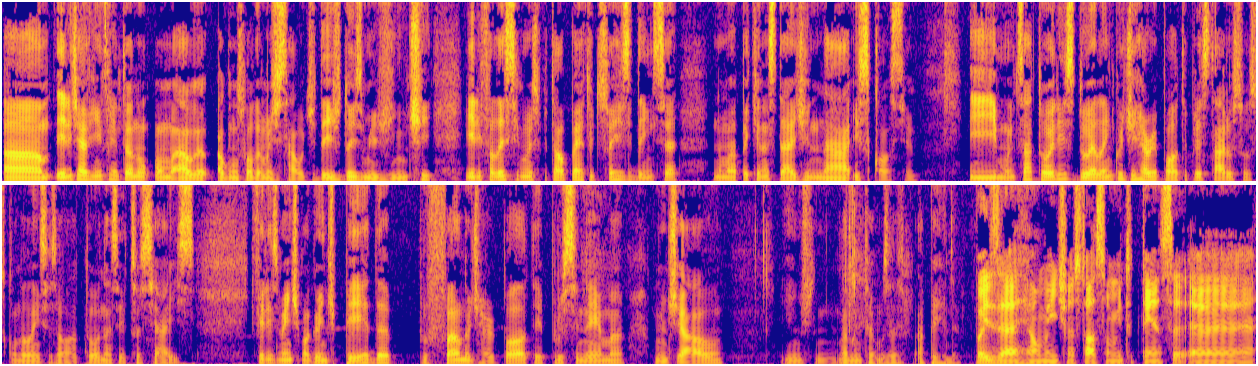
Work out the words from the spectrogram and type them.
Um, ele já vinha enfrentando um, alguns problemas de saúde desde 2020 e ele faleceu em um hospital perto de sua residência numa pequena cidade na Escócia. E muitos atores do elenco de Harry Potter prestaram suas condolências ao ator nas redes sociais. Infelizmente, uma grande perda para o fandom de Harry Potter, para o cinema mundial. E, enfim, lamentamos a, a perda. Pois é, realmente uma situação muito tensa. É...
